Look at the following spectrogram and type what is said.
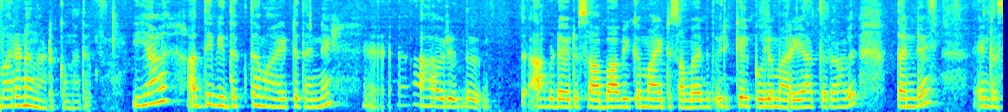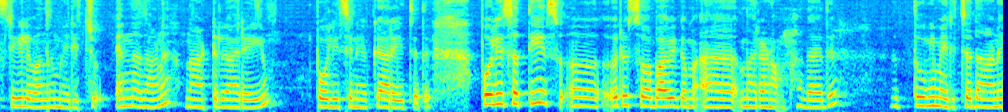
മരണം നടക്കുന്നത്. ഇയാൾ അതിവിദഗ്ധമായിട്ട് തന്നെ ആ ഒരു അവിടെ ഒരു സ്വാഭാവികമായിട്ട് സംഭവം ഒരിക്കൽ പോലും അറിയാത്ത ഒരാൾ തന്റെ ഇൻഡസ്ട്രിയിൽ വന്ന് മരിച്ചു എന്നതാണ് നാട്ടുകാരെയും പോലീസിനെയൊക്കെ അറിയിച്ചത്. പോലീസ് എത്തി ഒരു സ്വാഭാവിക മരണം അതായത് തൂങ്ങി മരിച്ചതാണ്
